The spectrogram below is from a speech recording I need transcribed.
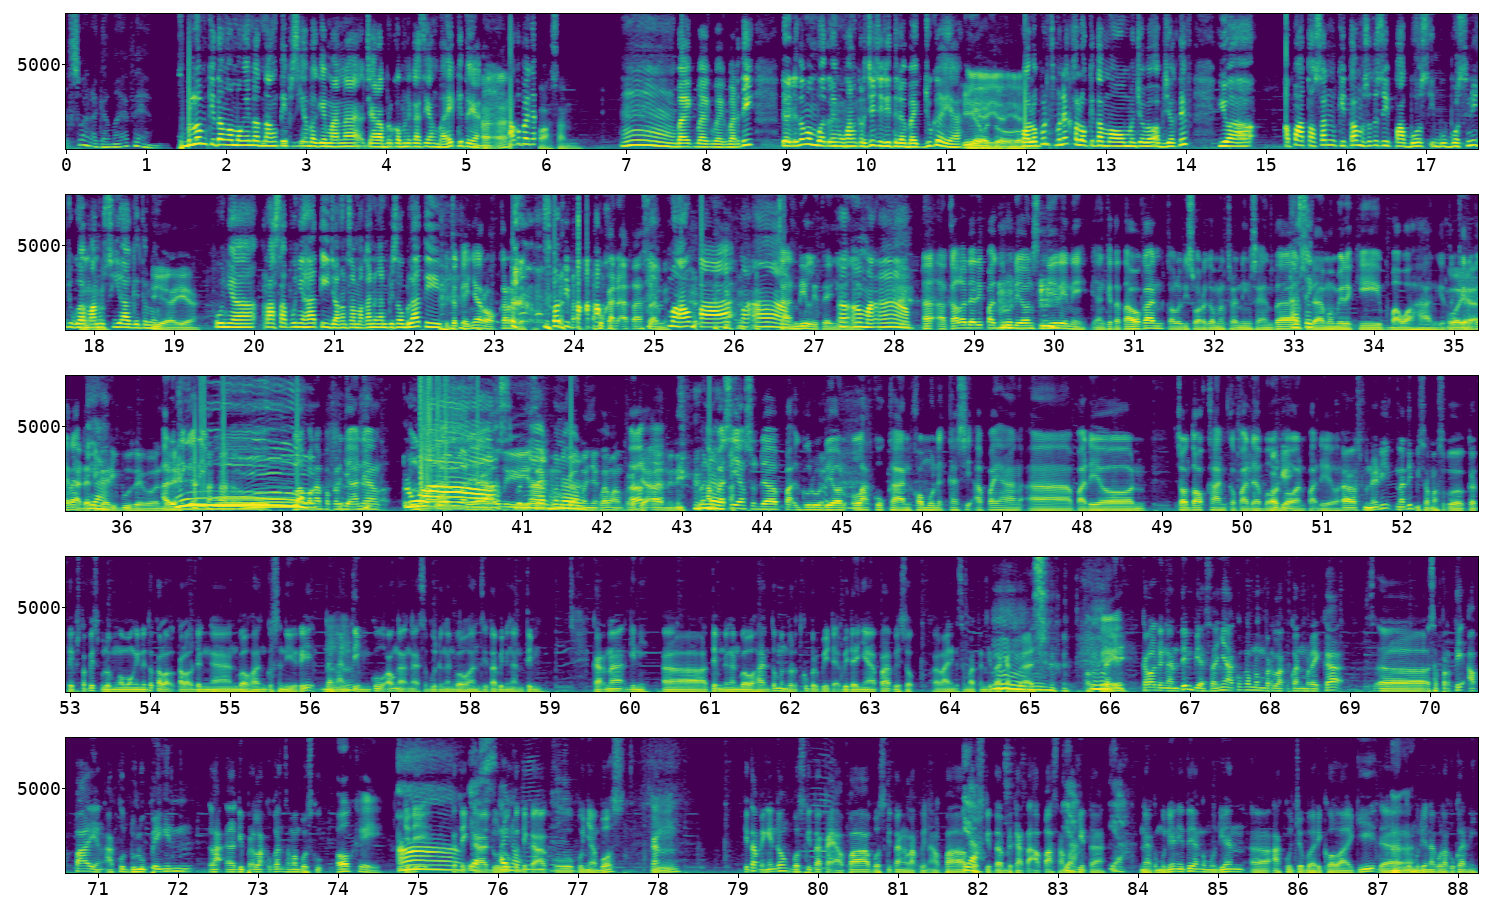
Suara Gama FM. Sebelum kita ngomongin tentang tipsnya bagaimana cara berkomunikasi yang baik gitu ya. Uh-uh. Aku pengen Alasan. Hmm, baik baik baik berarti dan itu membuat lingkungan kerja jadi tidak baik juga ya. Iya, Iya, betul. iya, iya. Walaupun sebenarnya kalau kita mau mencoba objektif, ya apa atasan kita maksudnya si pak bos ibu bos ini juga manusia gitu loh. Iya, iya. Punya rasa punya hati, jangan samakan dengan pisau belati. Itu kayaknya rocker deh. Sorry maaf. Bukan atasan ya. Maaf pak, maaf. Candil itu Eh, eh, nyanyi. maaf. Eh, eh, kalau dari Pak Guru Deon sendiri nih, yang kita tahu kan kalau di Suara Gaman Training Center Asik. sudah memiliki bawahan gitu. Oh ya, Kira-kira ada Iya. 3000 saya bawa. ada 3000 lapangan pekerjaan yang Luas, Luar sekali. benar, Saya benar. banyak lapangan pekerjaan ah. ini. Benar. Apa sih yang sudah Pak Guru Deon lakukan? Komunikasi apa yang eh, Pak Deon contohkan kepada bawahan-bawahan Pak Deon? Eh, sebenarnya ini nanti bisa masuk ke, ke tips tapi sebelum ngomongin itu kalau kalau dengan bawahanku sendiri dengan timku aku nggak nggak sebut dengan bawahan sih tapi dengan tim karena gini eh, tim dengan bawahan tuh menurutku berbeda bedanya apa besok eh, lain kesempatan kita akan bahas Oke. Nah, gini, kalau dengan tim biasanya aku akan memperlakukan mereka eh, seperti apa yang aku dulu pengen la- eh, diperlakukan sama bosku Oke. jadi Ah, ketika yes, dulu ketika aku punya bos kan kita pengen dong bos kita kayak apa, bos kita ngelakuin apa, Iya. bos kita berkata apa sama Iya, kita. iya. Nah kemudian itu yang kemudian eh, aku coba recall lagi dan kemudian aku lakukan nih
